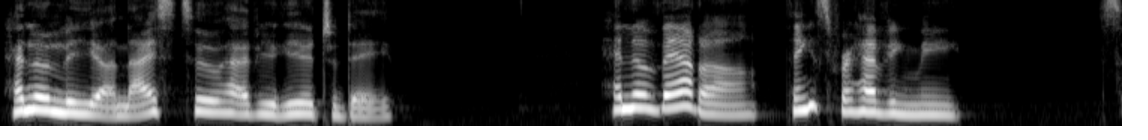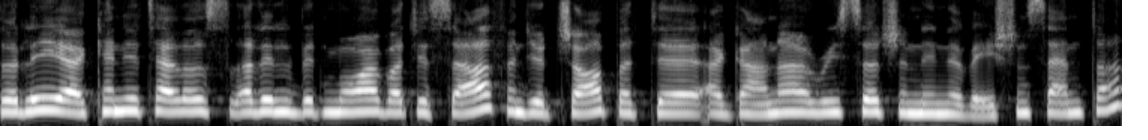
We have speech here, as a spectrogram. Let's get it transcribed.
Hello, Lea. Nice to have you here today. Hello, Vera. Thanks for having me. So, Lea, can you tell us a little bit more about yourself and your job at the Agrana Research and Innovation Center?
